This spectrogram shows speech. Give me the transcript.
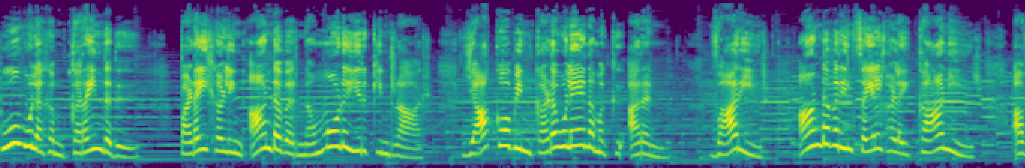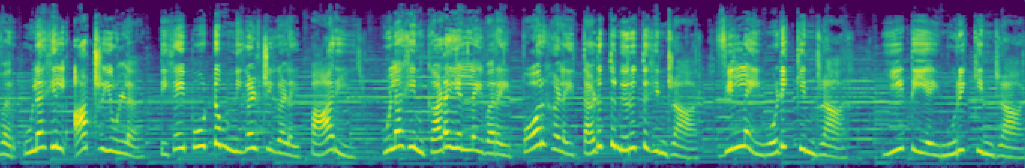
பூவுலகம் கரைந்தது படைகளின் ஆண்டவர் நம்மோடு இருக்கின்றார். யாக்கோபின் கடவுளே நமக்கு அரண் வாரீர் ஆண்டவரின் செயல்களை காணீர். அவர் உலகில் ஆற்றியுள்ள திகைப்பூட்டும் நிகழ்ச்சிகளை பாரி உலகின் கடையெல்லை வரை போர்களை தடுத்து நிறுத்துகின்றார். வில்லை ஒடிக்கின்றார். ஈட்டியை முறிக்கின்றார்.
